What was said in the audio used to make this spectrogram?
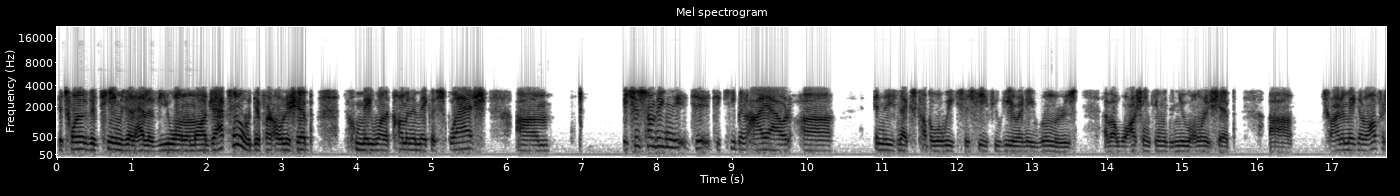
it's one of the teams that had a view on Lamar Jackson with different ownership who may want to come in and make a splash. Um, it's just something to, to keep an eye out uh, in these next couple of weeks to see if you hear any rumors about Washington with the new ownership. Uh, trying to make an offer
